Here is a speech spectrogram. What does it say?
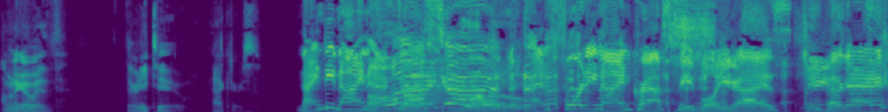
I'm gonna go with 32 actors. 99 Oh actors. Whoa. And 49 craftspeople, you guys. Okay.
